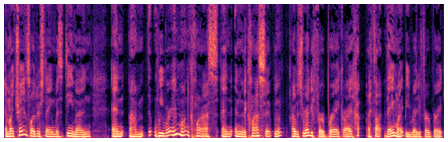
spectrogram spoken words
And my translator's name was Dima, and and um, we were in one class, and and the class I was ready for a break, or I I thought they might be ready for a break.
